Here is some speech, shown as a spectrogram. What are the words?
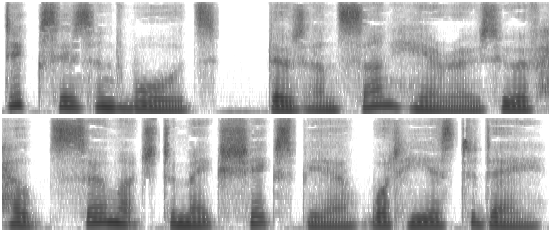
Dickses, and Wards, those unsung heroes who have helped so much to make Shakespeare what he is today.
